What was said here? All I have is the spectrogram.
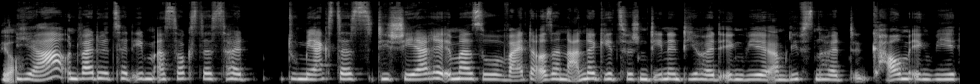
Ja? Ja, und weil du jetzt halt eben sagst, dass halt du merkst, dass die Schere immer so weiter auseinander geht zwischen denen, die halt irgendwie am liebsten halt kaum irgendwie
